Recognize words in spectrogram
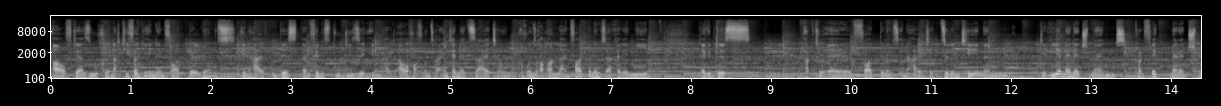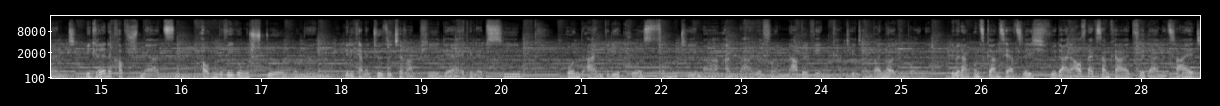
auf der Suche nach tiefergehenden Fortbildungsinhalten bist, dann findest du diese eben halt auch auf unserer Internetseite und auf unserer Online-Fortbildungsakademie. Da gibt es aktuell Fortbildungsinhalte zu den Themen Delirmanagement, Konfliktmanagement, Migräne-Kopfschmerzen, Augenbewegungsstörungen, medikamentöse Therapie der Epilepsie und einen Videokurs zum Thema Anlage von Nabelvenenkathetern bei Neugeborenen. Wir bedanken uns ganz herzlich für deine Aufmerksamkeit, für deine Zeit,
